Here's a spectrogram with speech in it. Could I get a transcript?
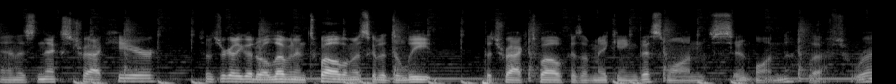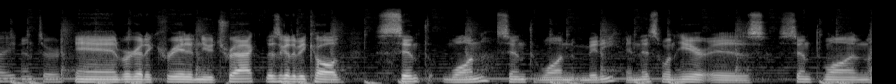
And this next track here, since we're going to go to 11 and 12, I'm just going to delete the track 12 because I'm making this one synth 1 left right enter. And we're going to create a new track. This is going to be called synth 1 synth 1 MIDI. And this one here is synth 1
